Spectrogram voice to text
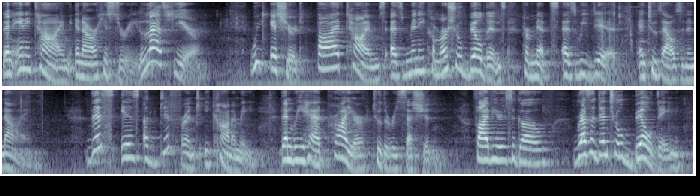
than any time in our history. Last year, we issued five times as many commercial buildings permits as we did in 2009. This is a different economy than we had prior to the recession. Five years ago, residential building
